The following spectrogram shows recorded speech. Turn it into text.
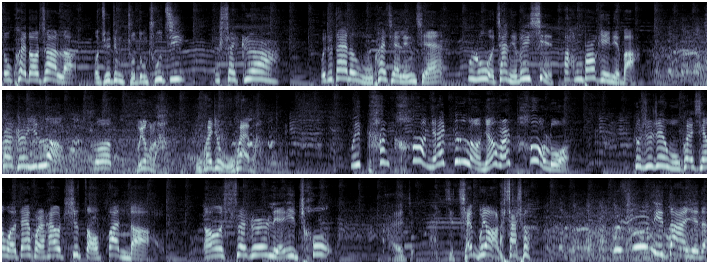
都快到站了，我决定主动出击。帅哥，我就带了五块钱零钱，不如我加你微信发红包给你吧。帅哥一愣，说不用了，五块就五块吧。我一看，靠，你还跟老娘玩套路？可是这五块钱我待会儿还要吃早饭的。然后帅哥脸一抽，哎这哎这。钱不要了，下车！我日你大爷的！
